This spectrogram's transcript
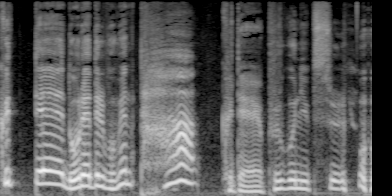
그때 노래들 보면 다 그대 붉은 입술 뭐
